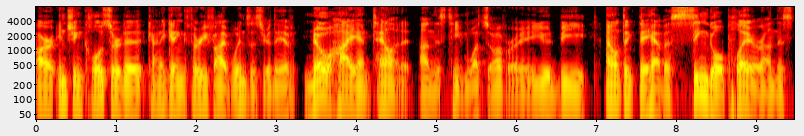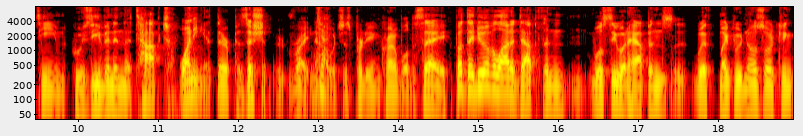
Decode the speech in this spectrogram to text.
are inching closer to kind of getting 35 wins this year. They have no high end talent on this team whatsoever. You'd be, I don't think they have a single player on this team who's even in the top 20 at their position right now, which is pretty incredible to say. But they do have a lot of depth, and we'll see what happens with Mike Budenholzer can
